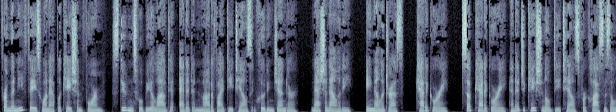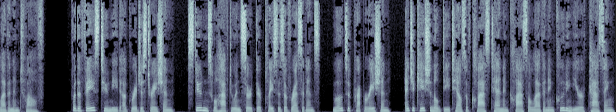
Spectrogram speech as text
From the NEET Phase 1 application form, students will be allowed to edit and modify details including gender, nationality, email address, category, subcategory, and educational details for classes 11 and 12. For the Phase 2 NEET UG registration, students will have to insert their places of residence, modes of preparation, educational details of Class 10 and Class 11, including year of passing,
